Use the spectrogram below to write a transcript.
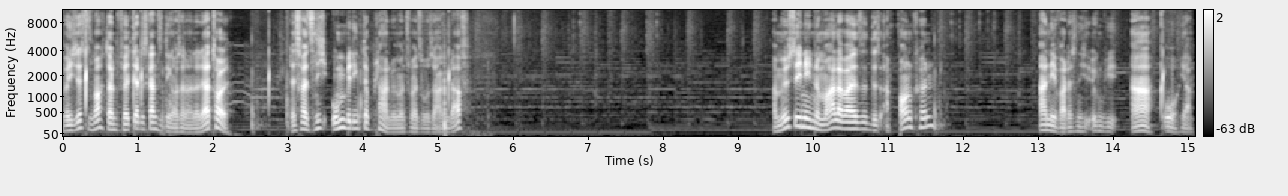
Wenn ich das jetzt mache, dann fällt ja das ganze Ding auseinander. Ja, toll. Das war jetzt nicht unbedingt der Plan, wenn man es mal so sagen darf. Aber müsste ich nicht normalerweise das abbauen können? Ah, nee, war das nicht irgendwie... Ah, oh, ja.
